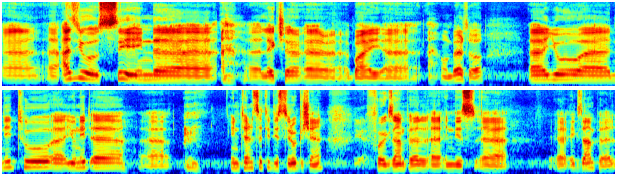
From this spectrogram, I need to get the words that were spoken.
Uh, uh, as you see in the uh, lecture uh, by uh, Humberto, uh, you uh, need to uh, you need a uh, intensity distribution. For example, uh, in this uh, uh, example,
